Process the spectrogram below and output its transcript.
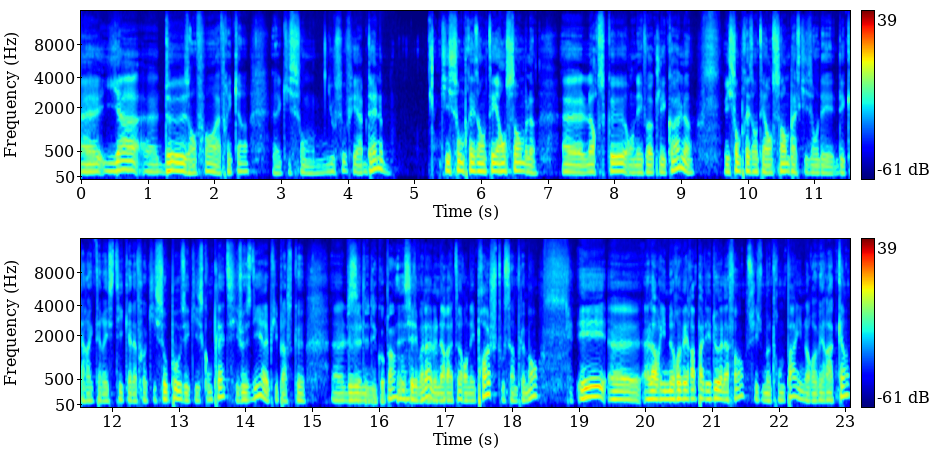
Euh, il y a euh, deux enfants africains qui sont Youssouf et Abdel, qui sont présentés ensemble euh, lorsque on évoque l'école. Ils sont présentés ensemble parce qu'ils ont des, caractéristiques à la fois qui s'opposent et qui se complètent, si j'ose dire, et puis parce que euh, le, des copains. C'est voilà, le narrateur en est proche, tout simplement. Et euh, alors, il ne reverra pas les deux à la fin, si je ne me trompe pas. Il ne reverra qu'un,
